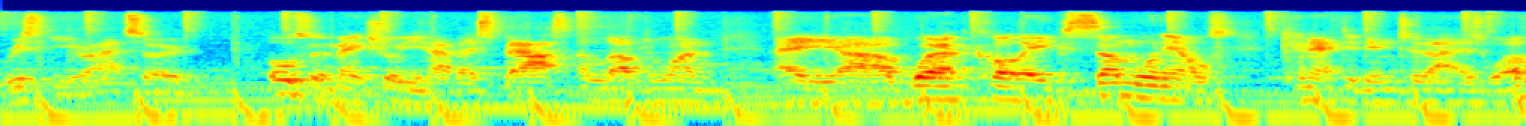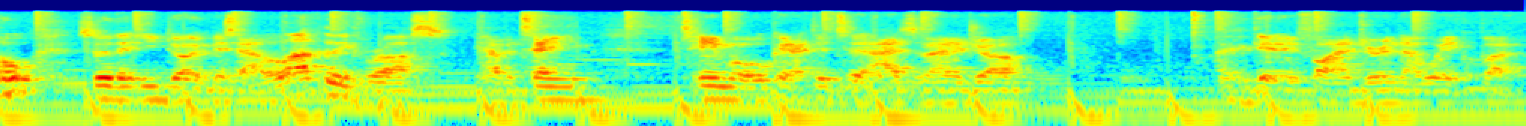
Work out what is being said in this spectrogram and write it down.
Risky, right? So also make sure you have a spouse, a loved one, a uh, work colleague, someone else connected into that as well so that you don't miss out. Luckily for us, we have a team, team are all connected to Ads Manager, I could get in fine during that week, but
